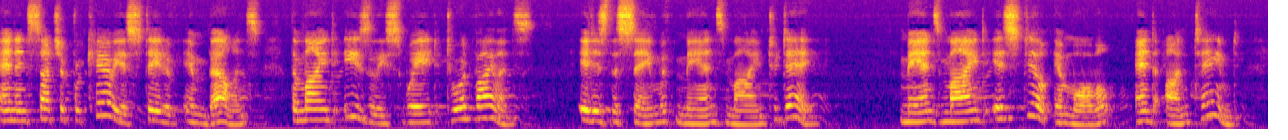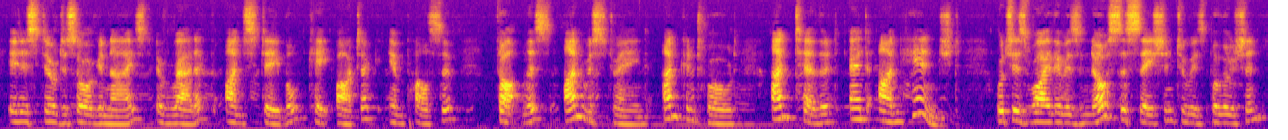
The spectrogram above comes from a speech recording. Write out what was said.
and in such a precarious state of imbalance, the mind easily swayed toward violence. It is the same with man's mind today. Man's mind is still immoral and untamed it is still disorganized, erratic, unstable, chaotic, impulsive, thoughtless, unrestrained, uncontrolled, untethered, and unhinged, which is why there is no cessation to his pollution,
